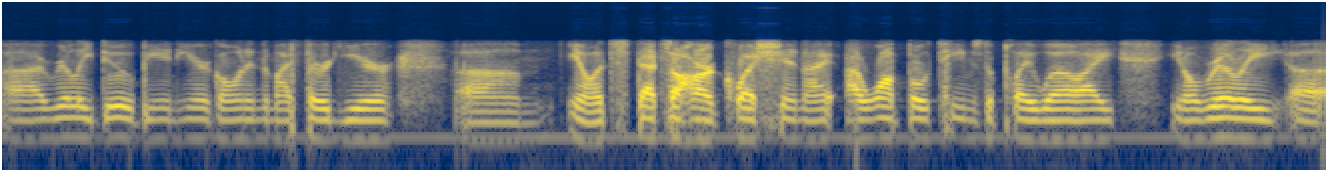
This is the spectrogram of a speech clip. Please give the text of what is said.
Uh, I really do. Being here, going into my third year, um, you know, it's that's a hard question. I I want both teams to play well. I you know really uh,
